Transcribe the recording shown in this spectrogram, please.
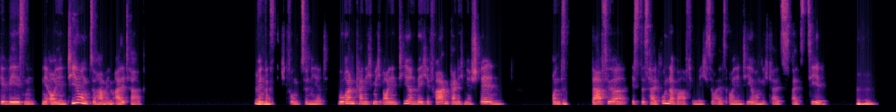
gewesen, eine Orientierung zu haben im Alltag, wenn mhm. das nicht funktioniert. Woran kann ich mich orientieren? Welche Fragen kann ich mir stellen? Und mhm. dafür ist es halt wunderbar für mich, so als Orientierung, nicht als, als Ziel. Mhm.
